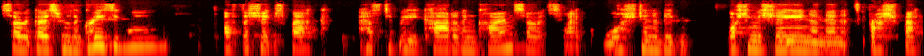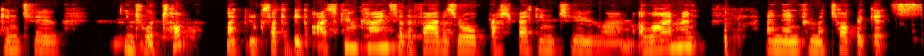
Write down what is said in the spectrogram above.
So it goes from the greasy wool off the sheep's back, has to be carded and combed. So it's like washed in a big washing machine and then it's brushed back into into a top like looks like a big ice cream cone. So the fibers are all brushed back into um, alignment, and then from the top it gets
